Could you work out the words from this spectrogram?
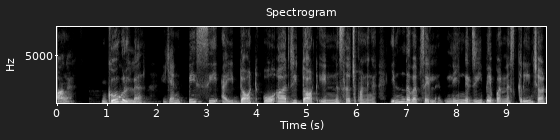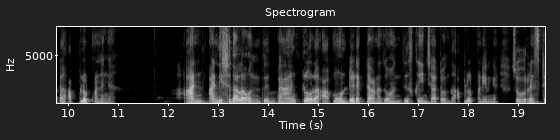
வாங்க. கூகுளில் என்பிசிஐ டாட் ஓஆர்ஜி டாட் இன்னு சர்ச் பண்ணுங்கள் இந்த வெப்சைட்டில் நீங்கள் ஜிபே பண்ண ஸ்க்ரீன்ஷாட்டை அப்லோட் பண்ணுங்கள் அண்ட் அடிஷ்னலாக வந்து பேங்க்கோட அமௌண்ட் டிடெக்ட் ஆனதும் வந்து ஸ்க்ரீன்ஷாட்டை வந்து அப்லோட் பண்ணிடுங்க ஸோ ரெஸ்ட்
